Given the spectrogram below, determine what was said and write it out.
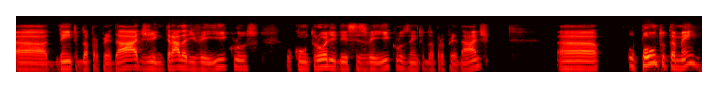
uh, dentro da propriedade, entrada de veículos, o controle desses veículos dentro da propriedade. Uh, o ponto também,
